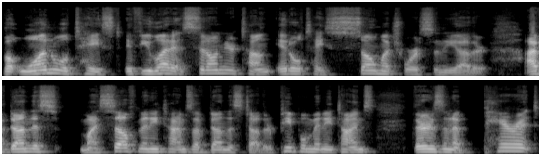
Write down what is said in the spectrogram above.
but one will taste, if you let it sit on your tongue, it'll taste so much worse than the other. I've done this myself many times. I've done this to other people many times. There's an apparent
